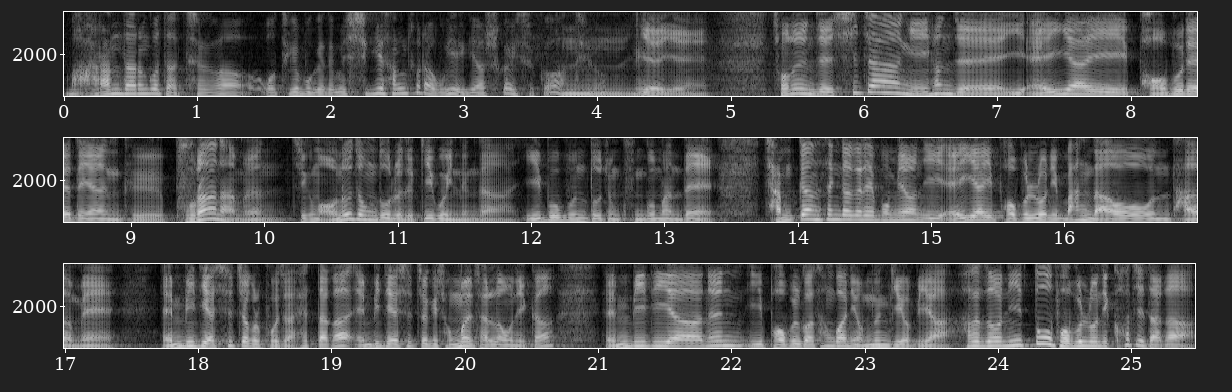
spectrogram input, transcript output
말한다는 것 자체가 어떻게 보게 되면 시기상조라고 얘기할 수가 있을 것 같아요. 음, 예, 예. 저는 이제 시장이 현재 이 AI 버블에 대한 그 불안함은 지금 어느 정도를 느끼고 있는가 이 부분도 좀 궁금한데 잠깐 생각을 해보면 이 AI 버블론이 막 나온 다음에 엔비디아 실적을 보자 했다가 엔비디아 실적이 정말 잘 나오니까 엔비디아는 이 버블과 상관이 없는 기업이야 하더니 또 버블론이 커지다가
